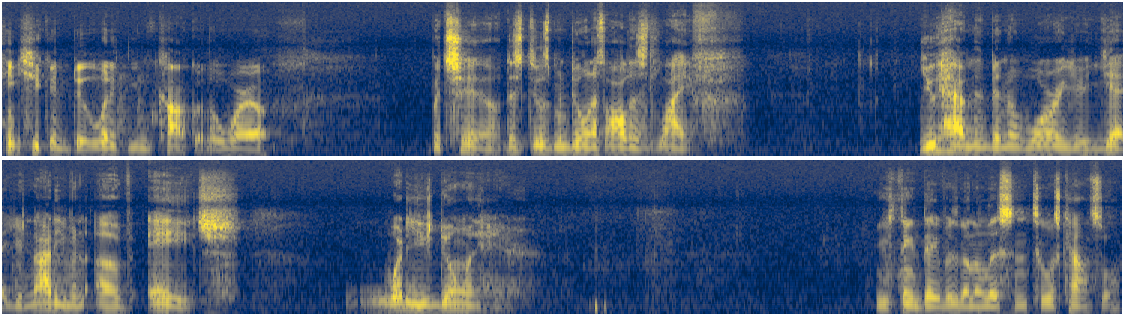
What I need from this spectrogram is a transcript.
think you can do anything, you can conquer the world. But chill. This dude's been doing this all his life. You haven't been a warrior yet. You're not even of age. What are you doing here? You think David's going to listen to his counsel?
